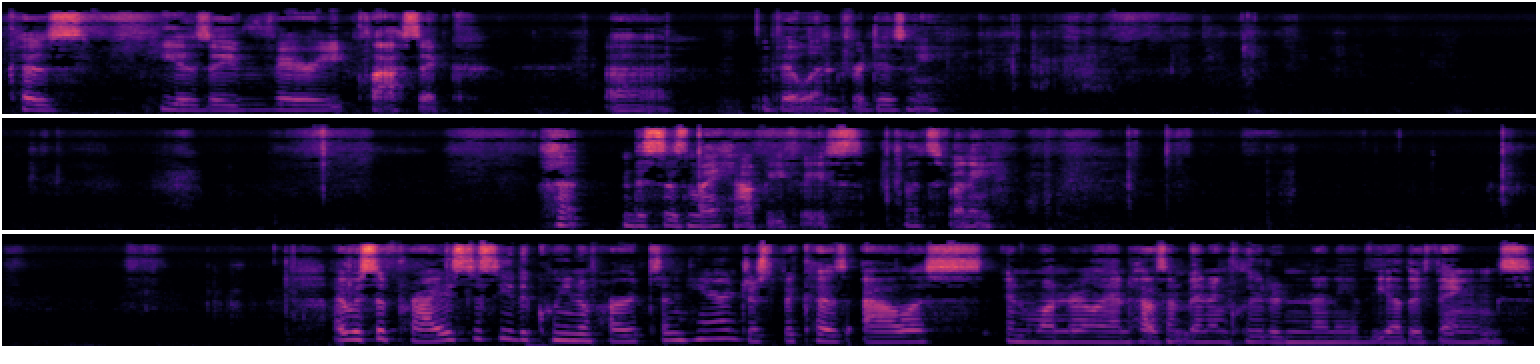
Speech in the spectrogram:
because he is a very classic uh, villain for Disney. this is my happy face. That's funny. I was surprised to see the Queen of Hearts in here just because Alice in Wonderland hasn't been included in any of the other things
